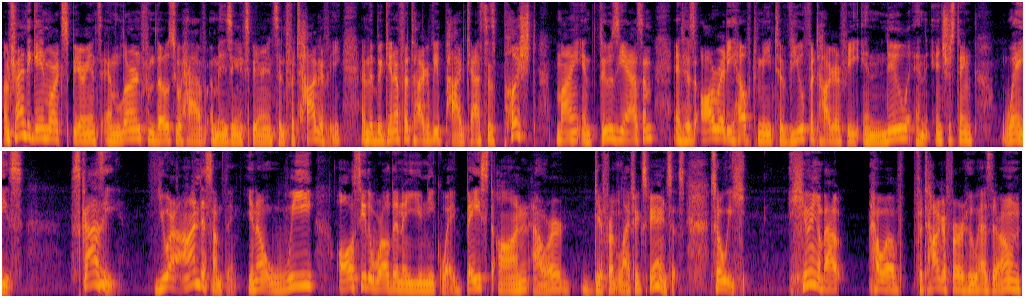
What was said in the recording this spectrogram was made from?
"I'm trying to gain more experience and learn from those who have amazing experience in photography, and the Beginner Photography podcast has pushed my enthusiasm and has already helped me to view photography in new and interesting ways." Skazi, you are onto something. You know, we all see the world in a unique way based on our different life experiences. So, he- hearing about how a photographer who has their own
